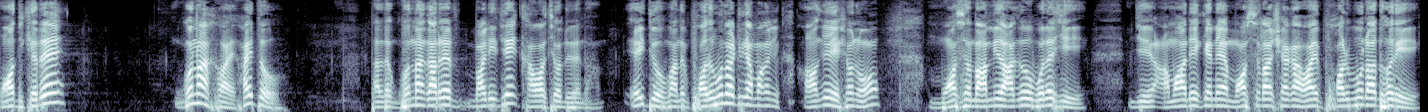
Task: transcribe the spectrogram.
মদ খেলে গোনা হয় হয়তো তাহলে গোনাগারের বাড়িতে খাওয়া চলবে না। এই তো মানে ফর্মুলাটি আমাকে আগে শোনো, মশলা আমি আগেও বলেছি যে আমার এখানে মশলা শেখা হয় ফর্মুলা ধরে।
